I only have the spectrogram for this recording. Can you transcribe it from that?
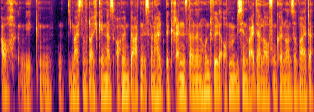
auch, die meisten von euch kennen das, auch mit dem Garten ist man halt begrenzt. Also ein Hund will auch mal ein bisschen weiterlaufen können und so weiter.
